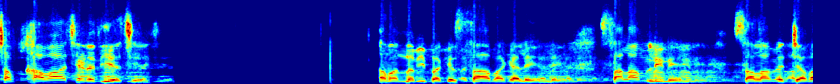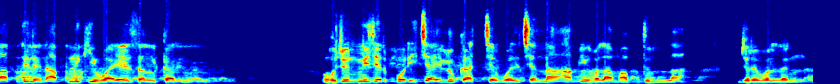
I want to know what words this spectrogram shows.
সব খাওয়া ছেড়ে দিয়েছে। আমার নবী পাকে সাহাবা গেলেন, সালাম নিলেন, সালামের জবাব দিলেন, আপনি কি ওয়াইজ আল কারনি হুজুর নিজের পরিচয় লুকাচ্ছে বলছেন না, আমি হলাম আব্দুল্লাহ। জোরে বললেন না।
